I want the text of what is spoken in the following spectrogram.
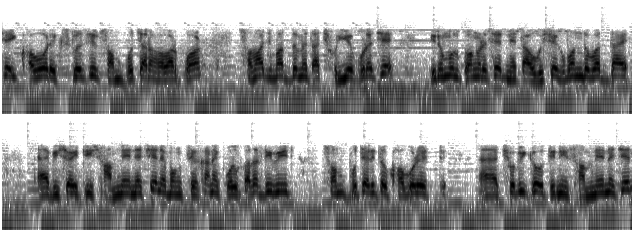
সেই খবর এক্সক্লুসিভ সম্প্রচার হওয়ার পর সমাজ মাধ্যমে তা ছড়িয়ে পড়েছে। তৃণমূল কংগ্রেসের নেতা অভিষেক বন্দ্যোপাধ্যায় বিষয়টি সামনে এনেছেন এবং সেখানে কলকাতা টিভির সম্প্রচারিত খবরের ছবিকেও তিনি সামনে এনেছেন।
